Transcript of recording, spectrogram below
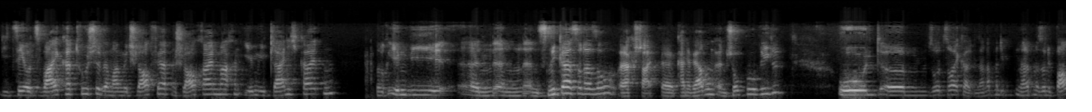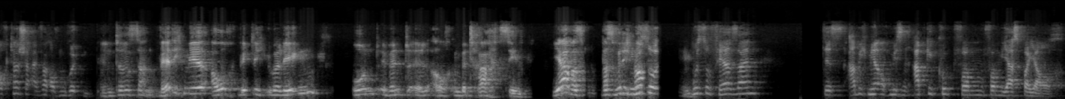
die CO2-Kartusche, wenn man mit Schlauch fährt, einen Schlauch reinmachen, irgendwie Kleinigkeiten noch irgendwie ein, ein, ein Snickers oder so, Ach, äh, keine Werbung, ein Schokoriegel und ähm, so Zeug halt. Und dann hat, man die, dann hat man so eine Bauchtasche einfach auf dem Rücken. Interessant. Werde ich mir auch wirklich überlegen und eventuell auch in Betracht ziehen. Ja, was, was würde ich noch so. Muss so fair sein, das habe ich mir auch ein bisschen abgeguckt vom, vom Jasper Jauch.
